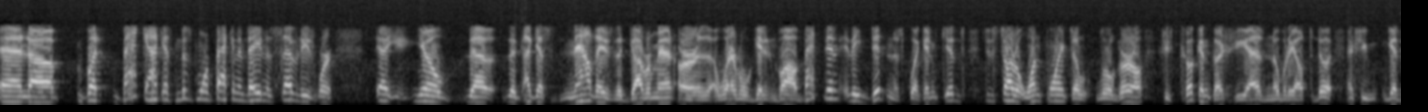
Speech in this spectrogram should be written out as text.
And uh, but back, I guess this is more back in the day in the '70s, where uh, you, you know the the I guess nowadays the government or whatever will get involved. Back then they didn't as quick, and kids did start at one point. The little girl, she's cooking because she has nobody else to do it, and she gets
